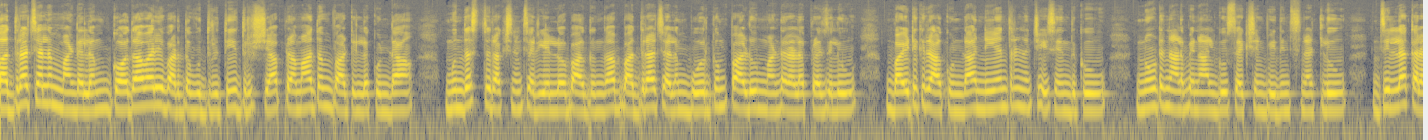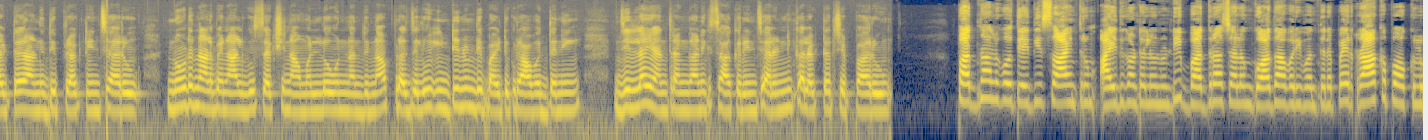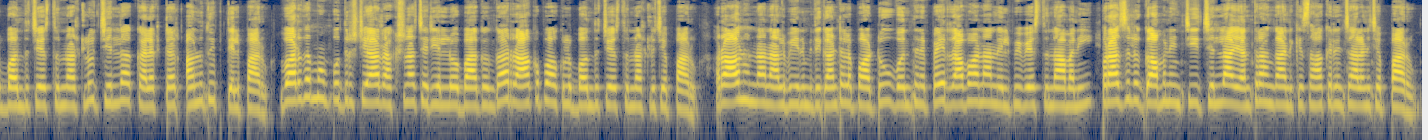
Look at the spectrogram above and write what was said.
భద్రాచలం మండలం గోదావరి వరద ఉధృతి దృష్ట్యా ప్రమాదం వాటిల్లకుండా ముందస్తు రక్షణ చర్యల్లో భాగంగా భద్రాచలం బోర్గంపాడు మండలాల ప్రజలు బయటికి రాకుండా నియంత్రణ చేసేందుకు నూట నలభై నాలుగు సెక్షన్ విధించినట్లు జిల్లా కలెక్టర్ అనుదీప్ ప్రకటించారు. నూట నలభై నాలుగు సెక్షన్ అమల్లో ఉన్నందున ప్రజలు ఇంటి నుండి బయటకు రావద్దని జిల్లా యంత్రాంగానికి సహకరించారని కలెక్టర్ చెప్పారు. పద్నాలుగో తేదీ సాయంత్రం ఐదు గంటల నుండి భద్రాచలం గోదావరి వంతెనపై రాకపోకలు బంద్ చేస్తున్నట్లు జిల్లా కలెక్టర్ అనుదీప్ తెలిపారు. వరద ముంపు దృష్ట్యా రక్షణ చర్యల్లో భాగంగా రాకపోకలు బంద్ చేస్తున్నట్లు చెప్పారు. రానున్న నలభై ఎనిమిది గంటల పాటు వంతెనపై రవాణా నిలిపివేస్తున్నామని ప్రజలు గమనించి జిల్లా యంత్రాంగానికి సహకరించాలని చెప్పారు.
